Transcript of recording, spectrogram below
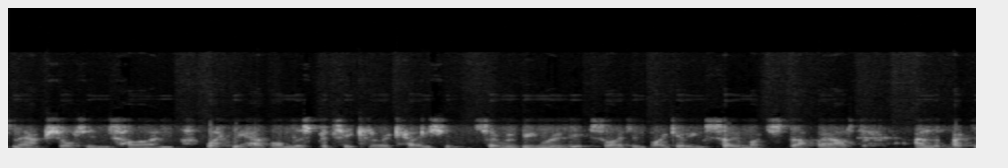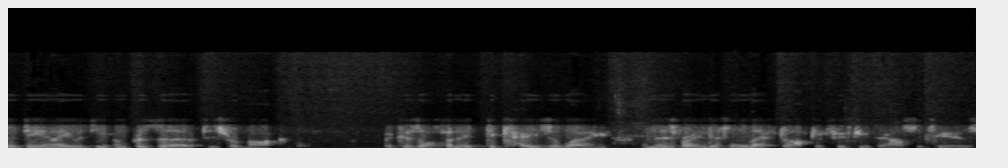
snapshot in time like we have on this particular occasion. So we've been really excited by getting so much stuff out. And the fact that DNA was even preserved is remarkable because often it decays away and there's very little left after 50,000 years.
